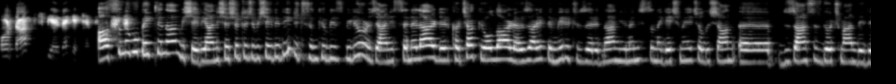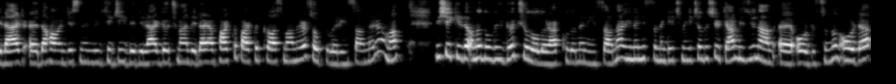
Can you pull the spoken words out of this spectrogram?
Oradan hiçbir yere geçemediler. Aslında bu beklenen bir şeydi. Yani şaşırtıcı bir şey de değildi. Çünkü biz biliyoruz yani senelerdir kaçak yollarla özellikle Meriç üzerinden Yunanistan'a geçmeye çalışan e, düzensiz göçmen dediler. E, daha öncesinde mülteci dediler, göçmen dediler. Yani farklı farklı klasmanlara soktular insanları ama bir şekilde Anadolu'yu göç yolu olarak kullanan insanlar Yunanistan'a geçmeye çalışırken biz Yunan e, ordusunun orada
